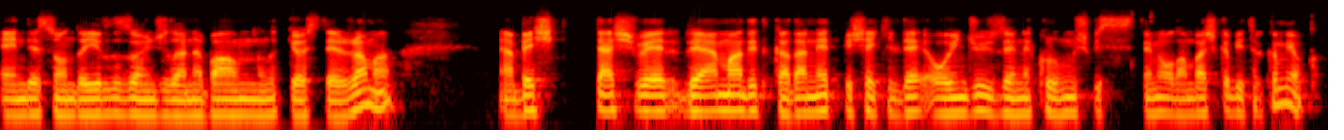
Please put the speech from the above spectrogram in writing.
eninde sonunda yıldız oyuncularına bağımlılık gösterir ama yani Beşiktaş ve Real Madrid kadar net bir şekilde oyuncu üzerine kurulmuş bir sistemi olan başka bir takım yok.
